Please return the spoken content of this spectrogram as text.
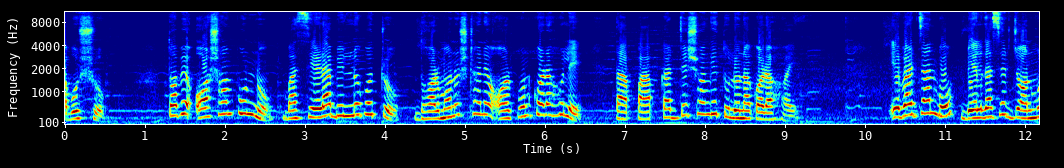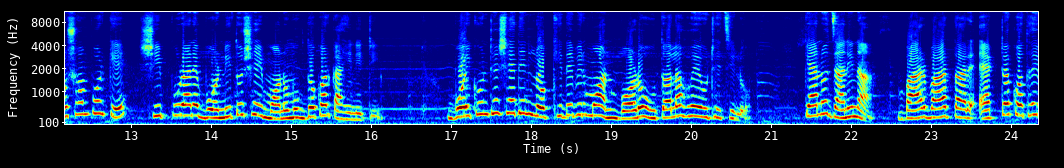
আবশ্যক। তবে অসম্পূর্ণ বা সেরা বিল্লপত্র ধর্মানুষ্ঠানে অর্পণ করা হলে তা পাপ কার্যের সঙ্গে তুলনা করা হয়। এবার জানব বেলগাছের জন্ম সম্পর্কে শিবপুরাণে বর্ণিত সেই মনোমুগ্ধকর কাহিনীটি। বৈকুণ্ঠে সেদিন লক্ষ্মীদেবীর মন বড় উতলা হয়ে উঠেছিল। কেন জানি না, বারবার তার একটা কথাই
